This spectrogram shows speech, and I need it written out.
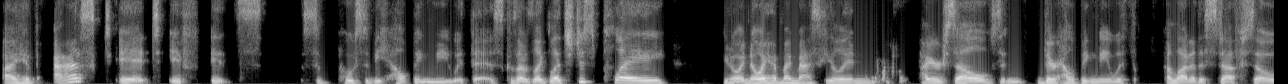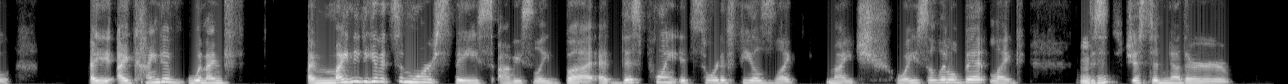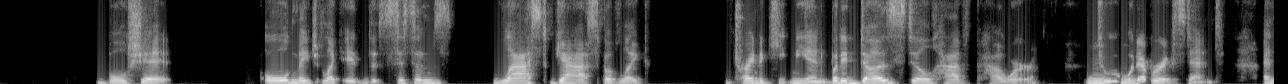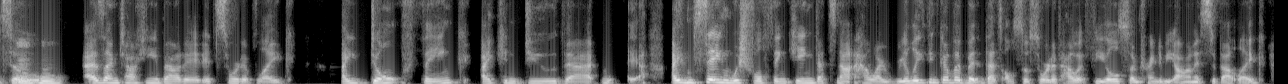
I have asked it if it's supposed to be helping me with this because I was like, let's just play. You know, I know I have my masculine higher selves and they're helping me with a lot of this stuff. So I I kind of when I'm I might need to give it some more space, obviously, but at this point it sort of feels like my choice a little bit. Like this Mhm. is just another bullshit old major like it the system's last gasp of like trying to keep me in but it does still have power to Mhm. whatever extent and so Mhm. as i'm talking about it it's sort of like i don't think i can do that eh, i'm saying wishful thinking that's not how i really think of it but that's also sort of how it feels so i'm trying to be honest about like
